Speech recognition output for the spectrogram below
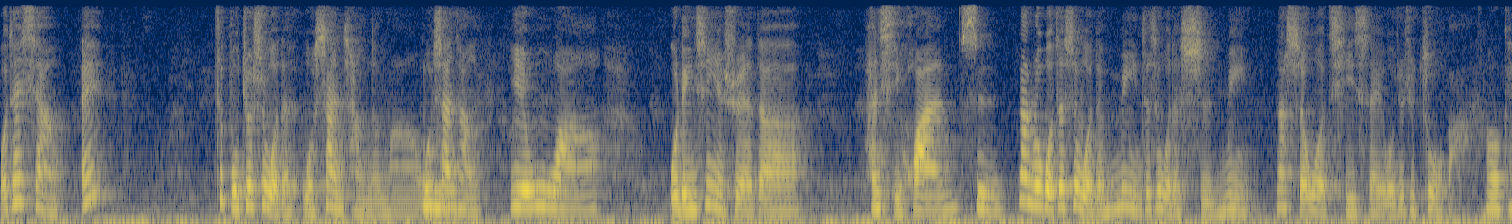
我在想，哎，这不就是我的我擅长的吗？我擅长业务啊，我灵性也学的。很喜欢，是。那如果这是我的命，这是我的使命，那舍我其谁，我就去做吧。OK。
